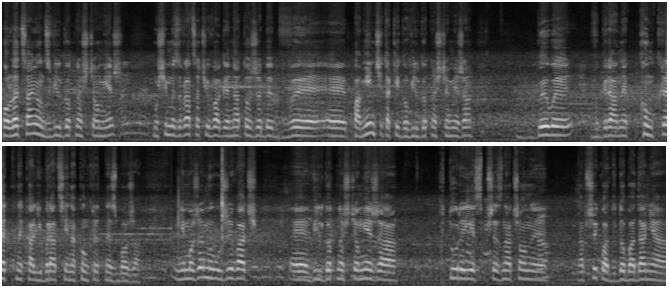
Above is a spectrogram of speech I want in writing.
polecając wilgotnościomierz musimy zwracać uwagę na to, żeby w e, pamięci takiego wilgotnościomierza były wgrane konkretne kalibracje na konkretne zboża. Nie możemy używać e, wilgotnościomierza, który jest przeznaczony na przykład do badania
